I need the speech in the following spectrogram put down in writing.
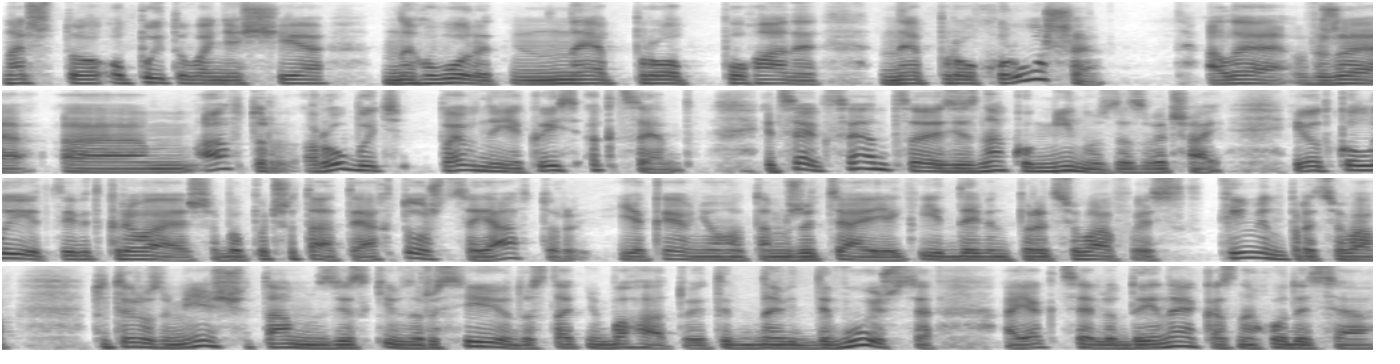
начебто, опитування ще не говорить не про погане, не про хороше, але вже е, автор робить певний якийсь акцент, і цей акцент е, зі знаком мінус зазвичай. І от коли ти відкриваєш, аби почитати, а хто ж цей автор, яке в нього там життя, і де він працював, і з ким він працював, то ти розумієш, що там зв'язків з Росією достатньо багато, і ти навіть дивуєшся, а як ця людина, яка знаходиться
